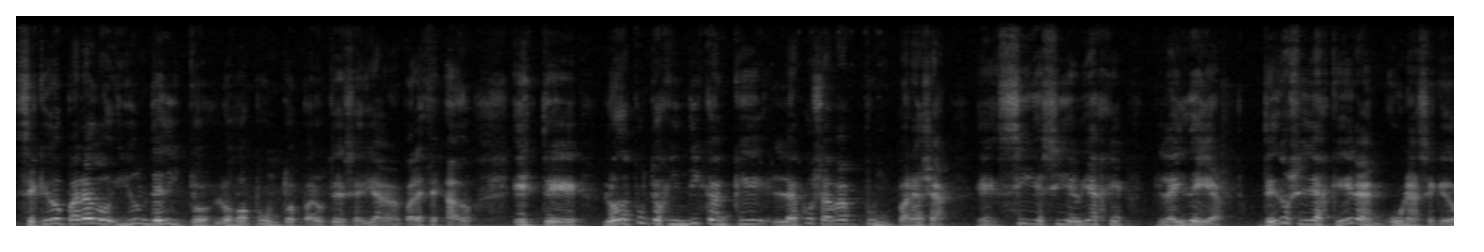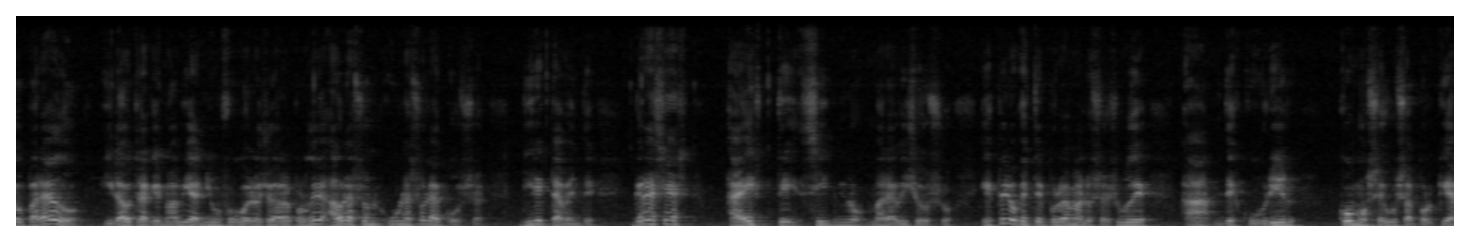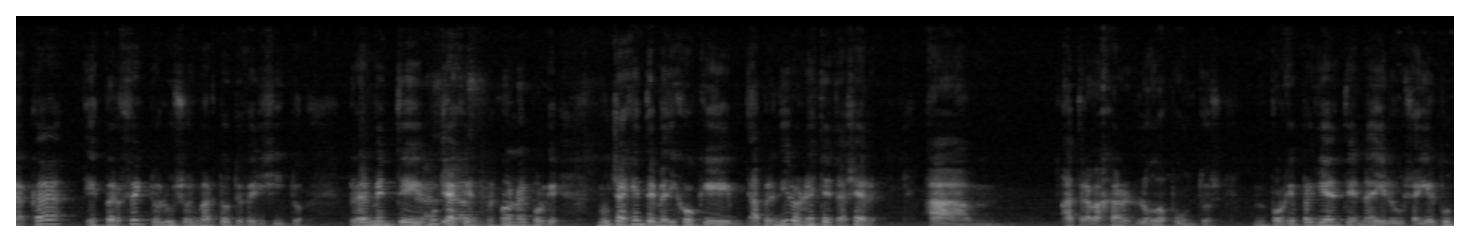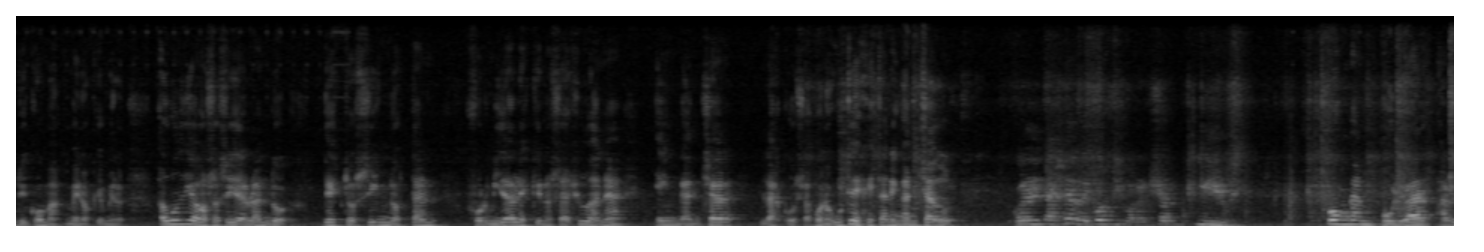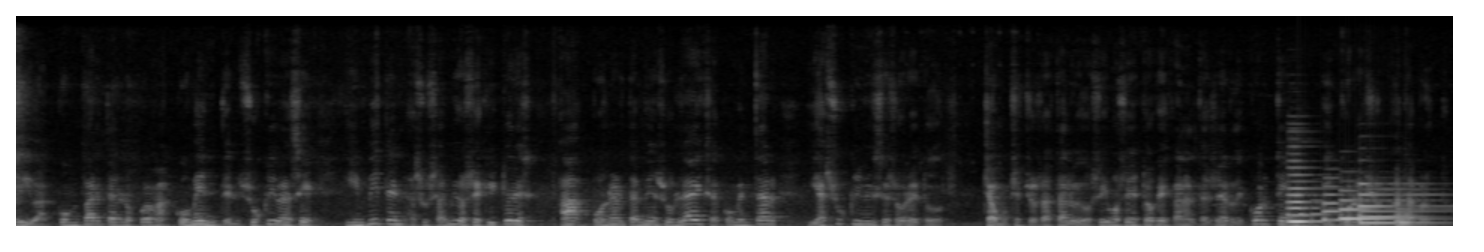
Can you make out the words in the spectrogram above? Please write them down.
Se quedó parado y un dedito, los dos puntos, para ustedes sería para este lado, este, los dos puntos indican que la cosa va pum, para allá. ¿eh? Sigue, sigue viaje la idea. De dos ideas que eran, una se quedó parado y la otra que no había ni un foco de lo ayudara por donde ahora son una sola cosa, directamente, gracias a este signo maravilloso. Espero que este programa los ayude a descubrir cómo se usa, porque acá es perfecto el uso y Marto te felicito. Realmente mucha gente, no, no hay por qué, mucha gente me dijo que aprendieron en este taller a, a trabajar los dos puntos porque prácticamente nadie lo usa, y el punto y coma menos que menos. Algún día vamos a seguir hablando de estos signos tan formidables que nos ayudan a enganchar las cosas. Bueno, ustedes que están enganchados con el taller de corte y corrección, pongan pulgar arriba, compartan los programas, comenten, suscríbanse, inviten a sus amigos escritores a poner también sus likes, a comentar y a suscribirse sobre todo. Chao muchachos, hasta luego. Seguimos en esto que es Canal Taller de Corte y Corrección. Hasta pronto.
